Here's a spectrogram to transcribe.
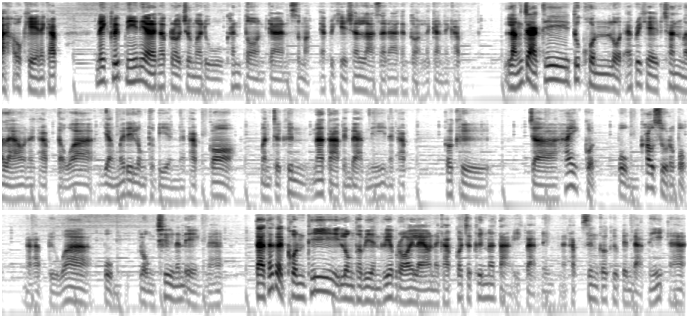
อะโอเคนะครับ ในคลิปนี้เนี่ยนะครับเราจะมาดูขั้นตอนการสมัครแอปพลิเคชัน Lazada กันก่อนแล้วกันนะครับ หลังจากที่ทุกคนโหลดแอปพลิเคชันมาแล้วนะครับ แต่ว่ายังไม่ได้ลงทะเบียนนะครับ ก็มันจะขึ้นหน้าตาเป็นแบบนี้นะครับ ก็คือจะให้กดปุ่มเข้าสู่ระบบนะครับ หรือว่าปุ่มลงชื่อนั่นเองนะฮะ แต่ถ้าเกิดคนที่ลงทะเบียนเรียบร้อยแล้วนะครับ ก็จะขึ้นหน้าต่างอีกแบบหนึ่งนะครับ ซึ่งก็คือเป็นแบบนี้นะฮะ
